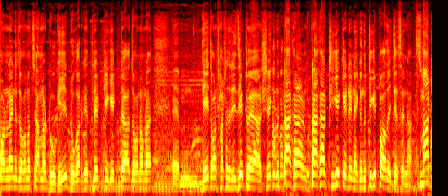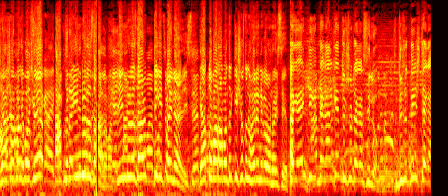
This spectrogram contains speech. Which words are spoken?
অনলাইনে যখন হচ্ছে আমরা ঢুকি ঢোকার ক্ষেত্রে টিকিটটা যখন আমরা দিই তখন সাথে সাথে রিজেক্ট হয়ে আসে কিন্তু টাকা টাকা ঠিকই কেটে নেয় কিন্তু টিকিট পাওয়া যাইতেছে না। মাঠে আসার পরে বলছে আপনারা ইন্ডোরে যান ইন্ডোরে যান টিকিট পাই নাই। এতবার আমাদের কিসের জন্য হয়রানিকরণ হয়েছে। এই টিকিটটা কালকে দুশো টাকা ছিল। দুশো তিরিশ টাকা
